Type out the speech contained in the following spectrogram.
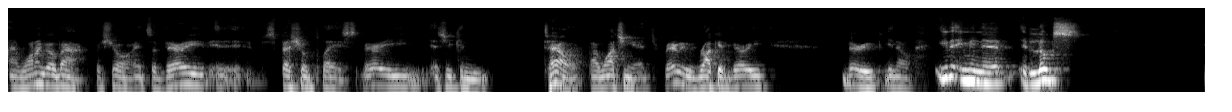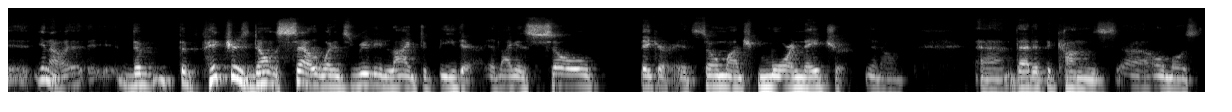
I want to go back for sure. It's a very uh, special place, very as you can tell by watching it, very rugged, very, very you know. Even I mean, it, it looks you know the the pictures don't sell what it's really like to be there it like it's so bigger. It's so much more nature, you know, and that it becomes uh, almost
